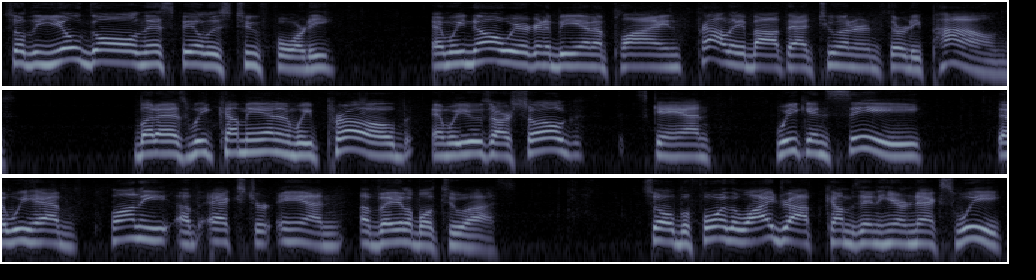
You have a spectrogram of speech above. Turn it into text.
So the yield goal in this field is 240. And we know we're going to be in applying probably about that 230 pounds. But as we come in and we probe and we use our soil scan, we can see that we have plenty of extra N available to us. So before the Y-drop comes in here next week,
